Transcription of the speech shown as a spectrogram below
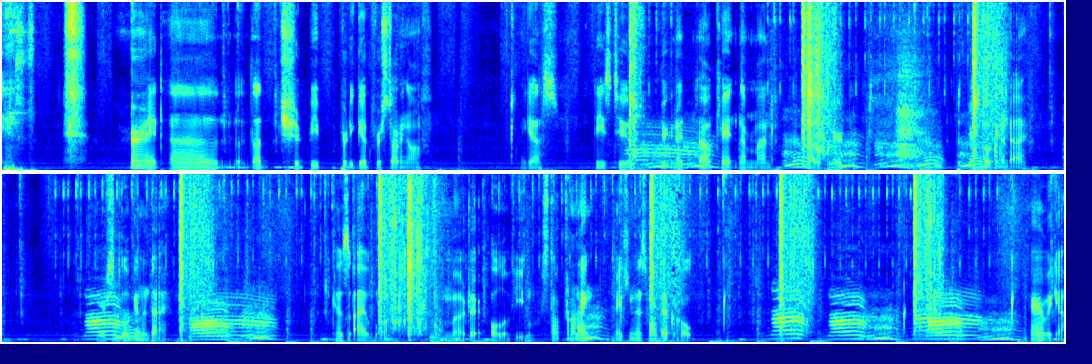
Alright, uh, that should be pretty good for starting off. I guess. These two, you're gonna, okay, never mind. That was weird. But you're still gonna die. You're oh. still gonna die. Because I want to murder all of you. Stop running, making this more difficult. There we go.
